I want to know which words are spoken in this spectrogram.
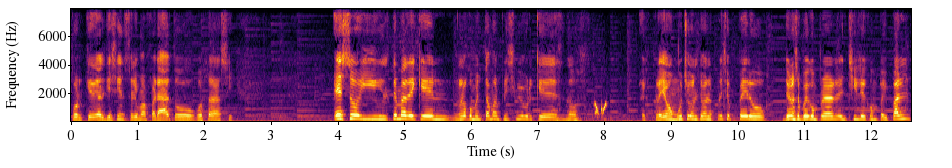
porque al día siguiente salió más barato o cosas así. Eso y el tema de que no lo comentamos al principio porque nos explayamos mucho con el tema de los precios, pero ya no se puede comprar en Chile con PayPal.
